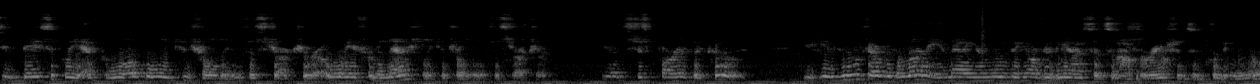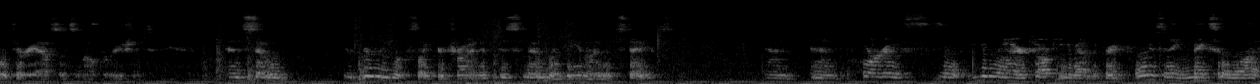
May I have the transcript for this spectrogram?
to basically a globally controlled infrastructure away from a nationally controlled infrastructure. You know, it's just part of the code. You, you've moved over the money, and now you're moving over the assets and operations, including the military assets and operations. And so it really looks like you're trying to dismember the United States. And, and part of you and I are talking about, the great poisoning, makes it a lot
